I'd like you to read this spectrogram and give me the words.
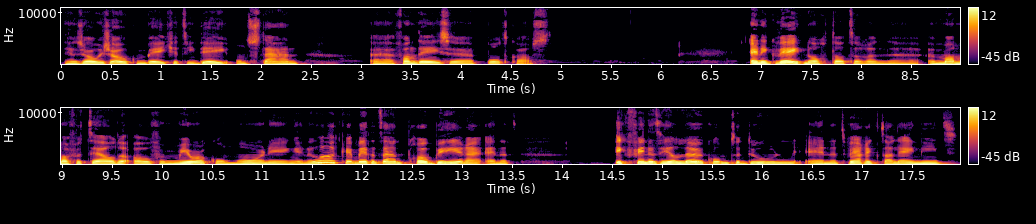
En zo is ook een beetje het idee ontstaan uh, van deze podcast. En ik weet nog dat er een, uh, een mama vertelde over Miracle Morning. En oh, ik ben het aan het proberen. En het, ik vind het heel leuk om te doen. En het werkt alleen niet.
